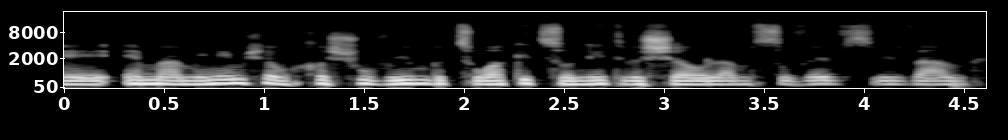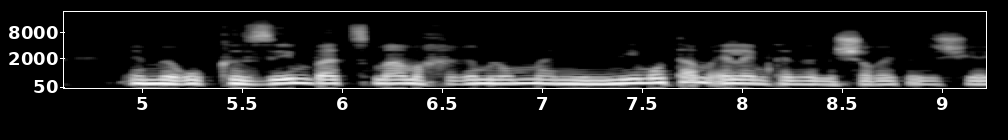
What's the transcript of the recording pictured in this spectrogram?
אה, הם מאמינים שהם חשובים בצורה קיצונית ושהעולם סובב סביבם. הם מרוכזים בעצמם, אחרים לא מעניינים אותם, אלא אם כן זה משרת איזושהי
